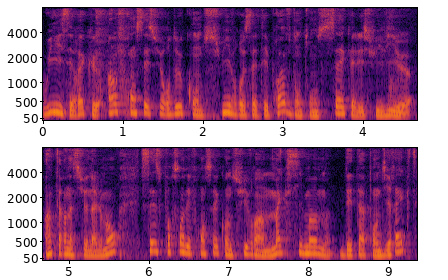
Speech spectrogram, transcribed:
Oui, c'est vrai qu'un Français sur deux compte suivre cette épreuve, dont on sait qu'elle est suivie euh, internationalement. 16% des Français comptent suivre un maximum d'étapes en direct.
